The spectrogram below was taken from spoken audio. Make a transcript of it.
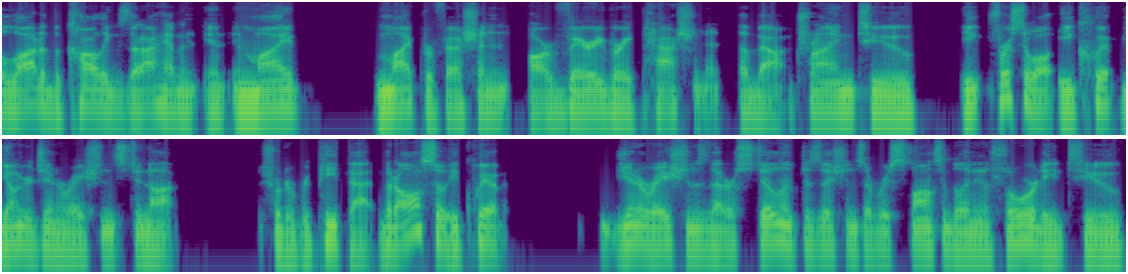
a lot of the colleagues that I have in, in, in my my profession are very, very passionate about trying to, first of all, equip younger generations to not sort of repeat that, but also equip generations that are still in positions of responsibility and authority to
